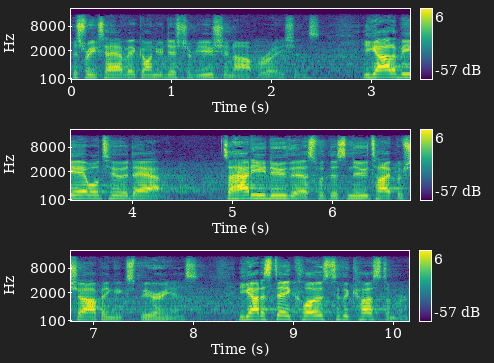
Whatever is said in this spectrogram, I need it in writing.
This wreaks havoc on your distribution operations. You got to be able to adapt. So, how do you do this with this new type of shopping experience? You got to stay close to the customer.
